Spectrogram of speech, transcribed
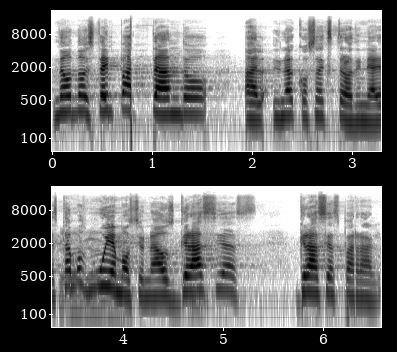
no, nos está impactando a una cosa extraordinaria. Estamos muy emocionados. Gracias, gracias Parral.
